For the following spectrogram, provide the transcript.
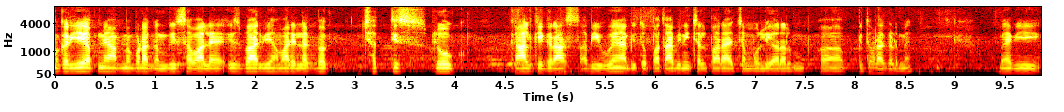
मगर ये अपने आप में बड़ा गंभीर सवाल है। इस बार भी हमारे लगभग 36 लोग काल के ग्रास अभी हुए हैं। अभी तो पता भी नहीं चल पा रहा है चमोली और पिथौरागढ़ में। मैं भी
